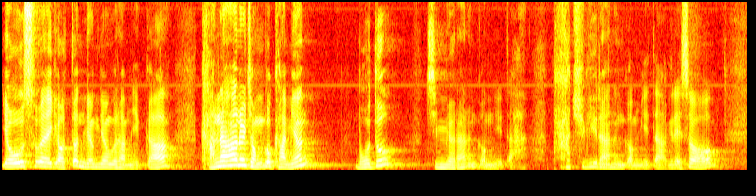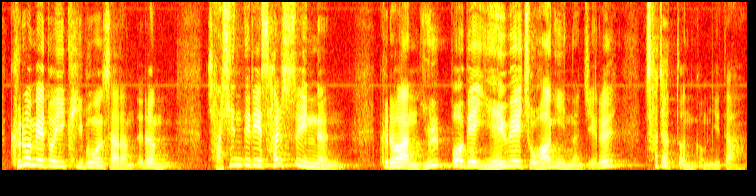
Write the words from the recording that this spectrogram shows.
여호수아에게 어떤 명령을 합니까? 가나안을 정복하면 모두 진멸하는 겁니다. 다 죽이라는 겁니다. 그래서 그럼에도 이 기브온 사람들은 자신들이 살 수 있는 그러한 율법의 예외 조항이 있는지를 찾았던 겁니다.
